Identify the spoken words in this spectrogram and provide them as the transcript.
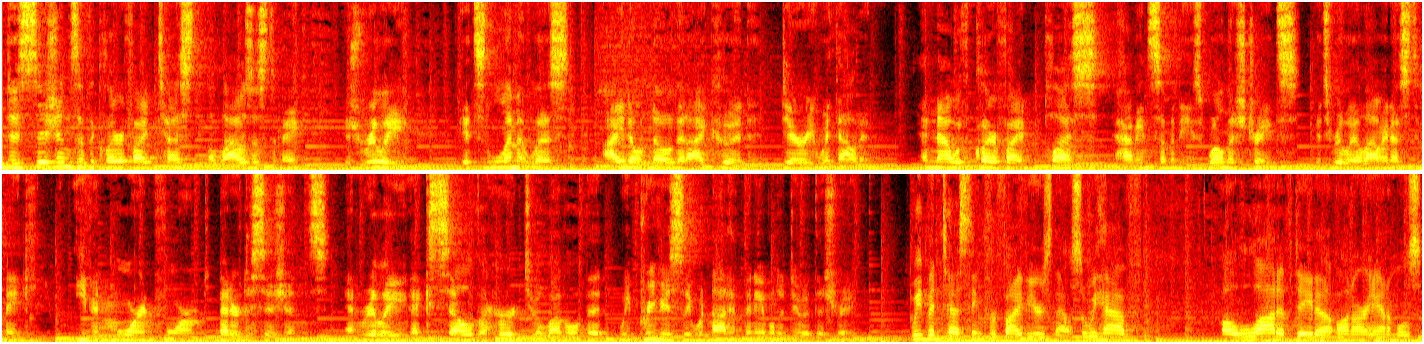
The decisions that the Clarifide test allows us to make is really, it's limitless. I don't know that I could dairy without it. And now with Clarifide Plus having some of these wellness traits, it's really allowing us to make even more informed, better decisions, and really excel the herd to a level that we previously would not have been able to do at this rate. We've been testing for five years now, so we have a lot of data on our animals.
